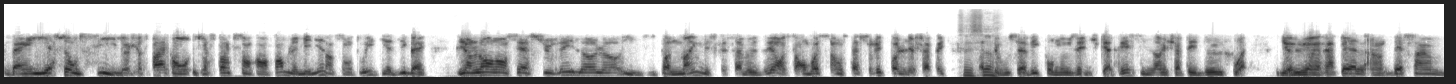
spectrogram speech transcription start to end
ben, il y a ça aussi. là. J'espère qu'on, j'espère qu'ils sont conformes. Le ministre, dans son tweet, il a dit, ben, puis là, on, on s'est assuré, là, là, il dit pas de même, mais ce que ça veut dire, on, on va, on s'est assuré de pas l'échapper. C'est ça. Parce que vous savez que pour nos éducatrices, ils l'ont échappé deux fois. Il y a eu un rappel en décembre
